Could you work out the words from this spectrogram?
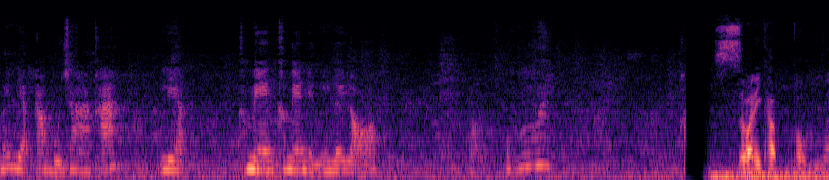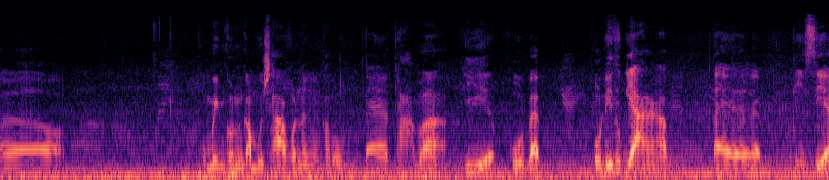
ไม่เรียกกัมพูชาคะเรียกเขมรเขมรอย่างนี้เลยเหรอโอ้ยสวัสดีครับผมเอ่อ ผมเป็นคนกัมพูชาคนหนึ่งนะครับผม แต่ถามว่าพี่พูดแบบพูดดีทุกอย่างนะครับ แต่แบบพี่เสีย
